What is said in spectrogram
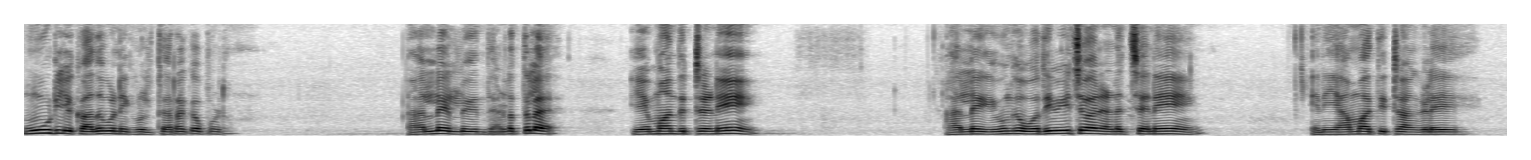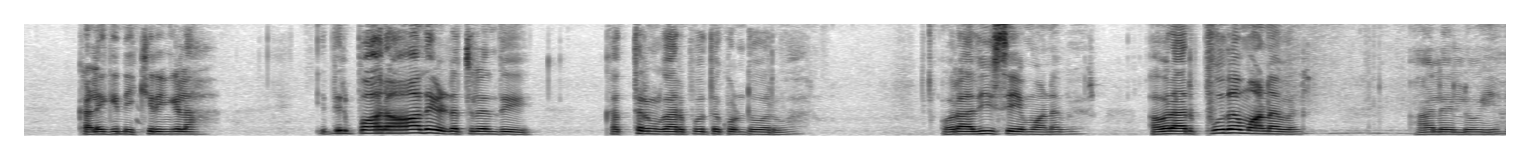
மூடிய கதவு நீங்கள் திறக்கப்படும். அல்ல இல்லை இந்த இடத்துல ஏமாந்துட்டனே. அல்ல இவங்க உதவிச்சவா நினச்சனே. என்னை ஏமாத்திட்டாங்களே. கலங்கி நிற்கிறீங்களா எதிர்பாராத இடத்துலேருந்து கத்தர் அற்புதத்தை கொண்டு வருவார். ஒரு அதிசயமானவர். அவர் அற்புதமானவர். ஆலை லூயா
